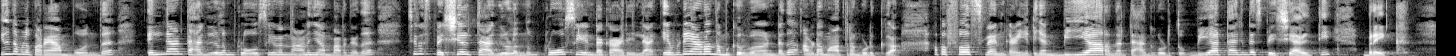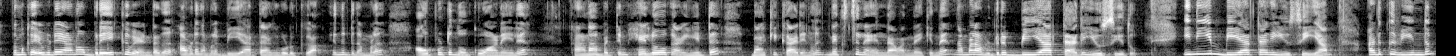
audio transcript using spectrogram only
ഇത് നമ്മൾ പറയാൻ പോകുന്നത് എല്ലാ ടാഗുകളും ക്ലോസ് ചെയ്യണം എന്നാണ് ഞാൻ പറഞ്ഞത്. ചില സ്പെഷ്യൽ ടാഗുകളൊന്നും ക്ലോസ് ചെയ്യേണ്ട കാര്യമില്ല. എവിടെയാണോ നമുക്ക് വേണ്ടത് അവിടെ മാത്രം കൊടുക്കുക. അപ്പോൾ ഫസ്റ്റ് ലൈൻ കഴിഞ്ഞിട്ട് ഞാൻ ബി ആർ എന്ന ടാഗ് കൊടുത്തു. ബി ആർ ടാഗിന്റെ സ്പെഷ്യാലിറ്റി ബ്രേക്ക് നമുക്ക് എവിടെയാണോ ബ്രേക്ക് വേണ്ടത് അവിടെ നമ്മൾ ബി ആർ ടാഗ് കൊടുക്കുക. എന്നിട്ട് നമ്മൾ ഔട്ട്പുട്ട് നോക്കുവാണെങ്കിൽ കാണാൻ പറ്റും. ഹെലോ കഴിഞ്ഞിട്ട് ബാക്കി കാര്യങ്ങൾ നെക്സ്റ്റ് ലൈനിലാണ് വന്നേക്കുന്നത് നമ്മൾ അവിടെ ഒരു ബി ആർ ടാഗ് യൂസ് ചെയ്തു. ഇനിയും ബി ആർ ടാഗ് യൂസ് ചെയ്യാം. അടുത്ത് വീണ്ടും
